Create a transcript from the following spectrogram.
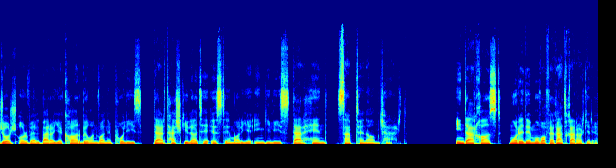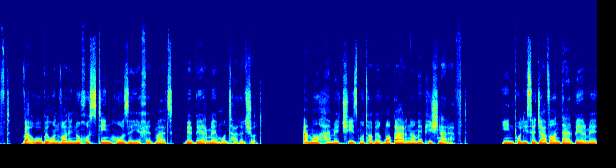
جورج اورول برای کار به عنوان پلیس در تشکیلات استعماری انگلیس در هند ثبت نام کرد. این درخواست مورد موافقت قرار گرفت و او به عنوان نخستین حوزه خدمت به برمه منتقل شد. اما همه چیز مطابق با برنامه پیش نرفت. این پلیس جوان در برمه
